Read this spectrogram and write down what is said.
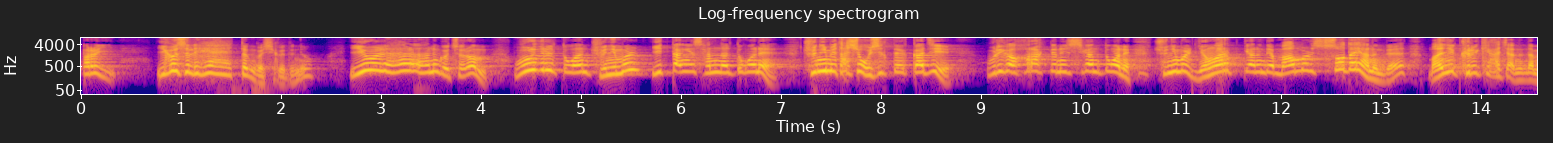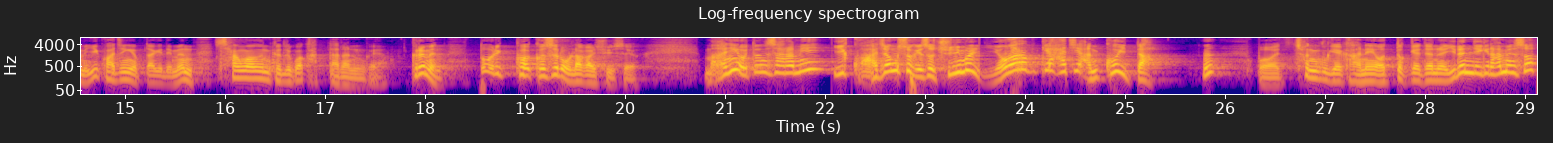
바로 이, 이것을 해야 했던 것이거든요. 이걸 하는 것처럼 우리들 또한 주님을 이 땅에 사는 날 동안에 주님이 다시 오실 때까지 우리가 허락되는 시간 동안에 주님을 영화롭게 하는데 마음을 쏟아야 하는데 만일 그렇게 하지 않는다면 이 과정이 없다게 되면 상황은 그들과 같다라는 거예요. 그러면 또 거슬러 올라갈 수 있어요. 만일 어떤 사람이 이 과정 속에서 주님을 영화롭게 하지 않고 있다. 어? 뭐 천국에 가네 어떻게 되는 이런 얘기를 하면서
